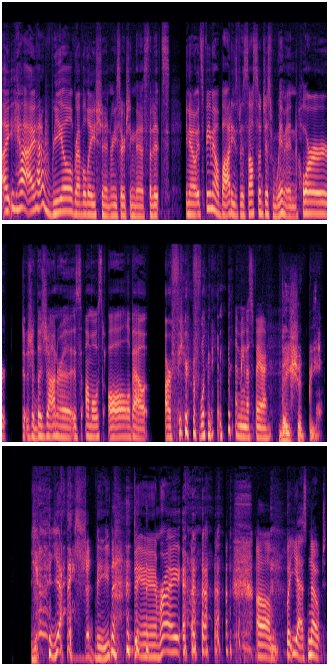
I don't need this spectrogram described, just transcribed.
I, yeah. I had a real revelation researching this that it's you know it's female bodies, but it's also just women. Horror, the genre is almost all about our fear of women. I mean, that's fair. They should be. yeah, yeah, they should be. Damn right. um, but yes, note.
